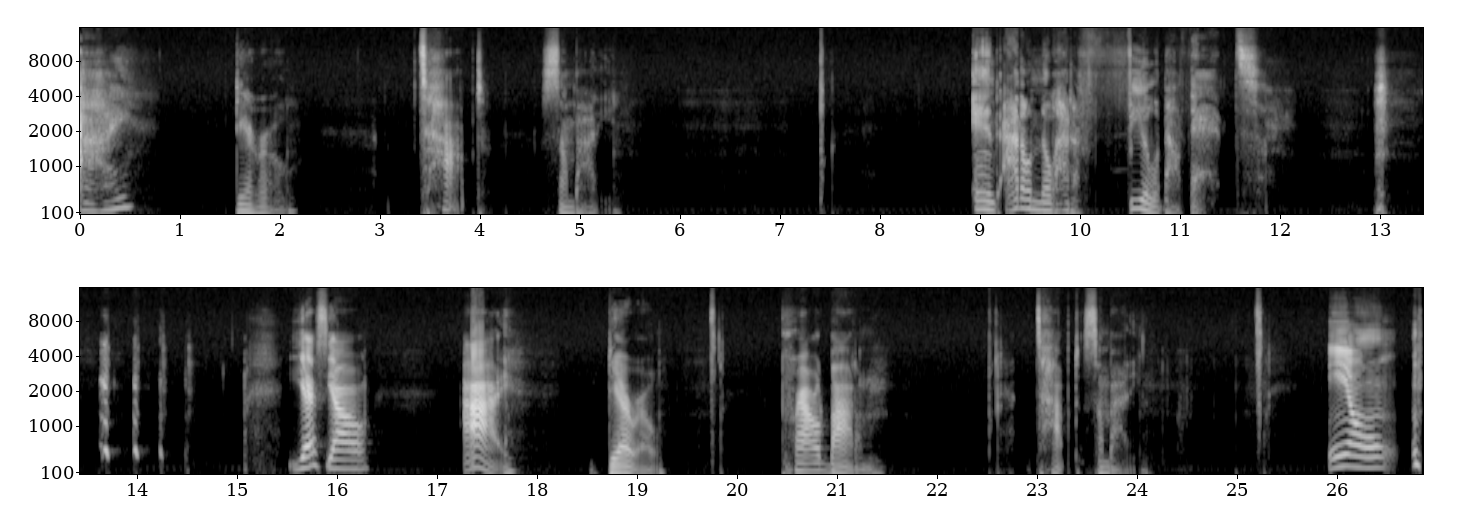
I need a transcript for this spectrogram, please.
I, Daro, topped somebody. And I don't know how to feel about that. yes, y'all. I, Daro, proud bottom, topped somebody. Ew.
